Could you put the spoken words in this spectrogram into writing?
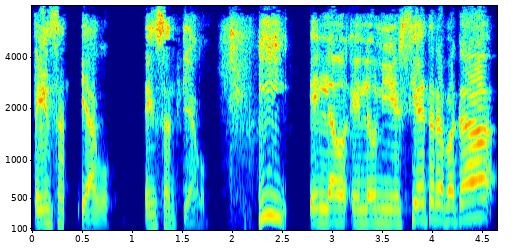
en Santiago, en Santiago. Y en la, en la Universidad de Tarapacá,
